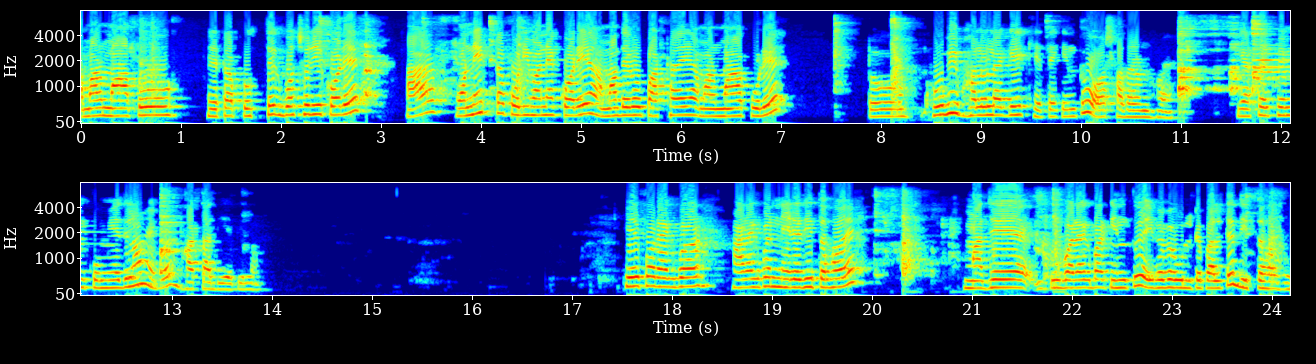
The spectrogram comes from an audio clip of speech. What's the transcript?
আমার মা তো এটা প্রত্যেক বছরই করে, আর অনেকটা পরিমাণে করে, আমাদেরও পাঠায়, আমার মা করে। তো খুবই ভালো লাগে, খেতে কিন্তু অসাধারণ হয়। গ্যাসের ফ্লেম কমিয়ে দিলাম, এবার ঢাকা দিয়ে দিলাম। এরপর একবার আর একবার নেড়ে দিতে হয়। মাঝে দুবার, একবার কিন্তু এইভাবে উল্টে পাল্টে দিতে হবে।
